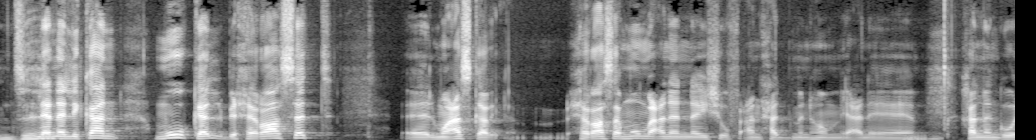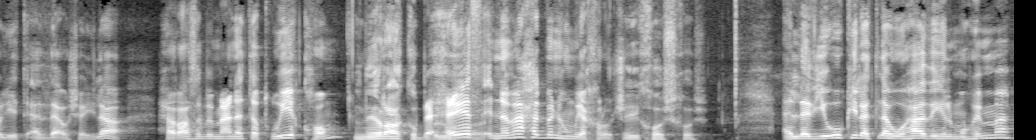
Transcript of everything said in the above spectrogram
زين. لأن اللي كان موكل بحراسة المعسكر. حراسة مو معنى أنه يشوف عن حد منهم يعني خلينا نقول يتأذى أو شيء لا. حراسة بمعنى تطويقهم انه يراقب بحيث أن ما حد منهم يخرج. إي خوش خوش. الذي وكلت له هذه المهمة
